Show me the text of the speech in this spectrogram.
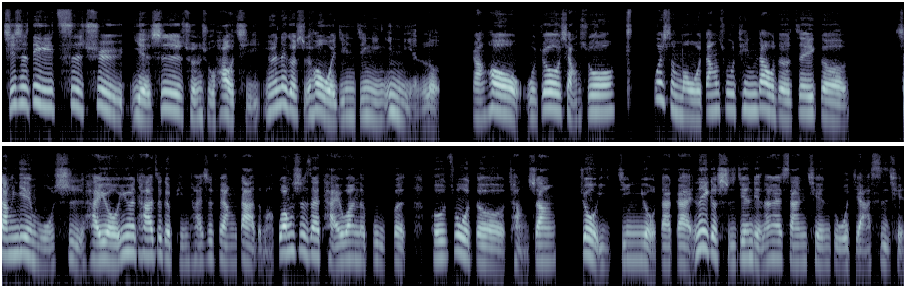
其实第一次去也是纯属好奇，因为那个时候我已经经营一年了，然后我就想说，为什么我当初听到的这个商业模式，还有因为它这个平台是非常大的嘛，光是在台湾的部分合作的厂商就已经有大概那个时间点大概三千多家、四千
